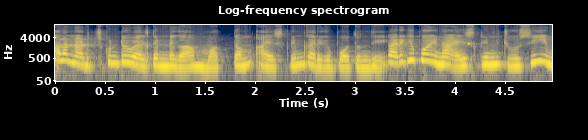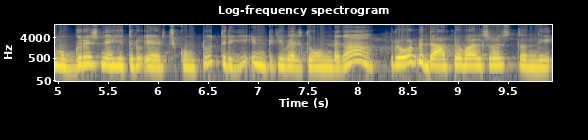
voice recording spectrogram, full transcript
అలా నడుచుకుంటూ వెళ్తుండగా మొత్తం ఐస్ క్రీమ్ కరిగిపోతుంది. కరిగిపోయిన ఐస్ క్రీమ్ని చూసి ఈ ముగ్గురు స్నేహితులు ఏడ్చుకుంటూ తిరిగి ఇంటికి వెళ్తూ ఉండగా రోడ్డు దాటవలసి వస్తుంది.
